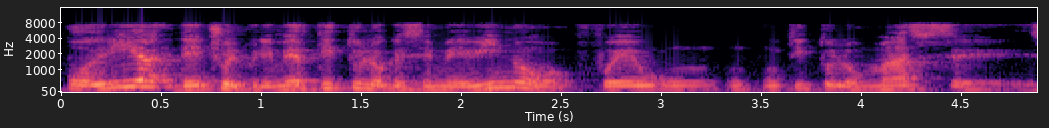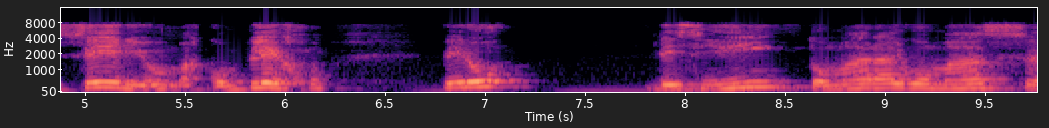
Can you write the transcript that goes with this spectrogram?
podría, de hecho el primer título que se me vino fue un, título más eh, serio, más complejo, pero decidí tomar algo más eh,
